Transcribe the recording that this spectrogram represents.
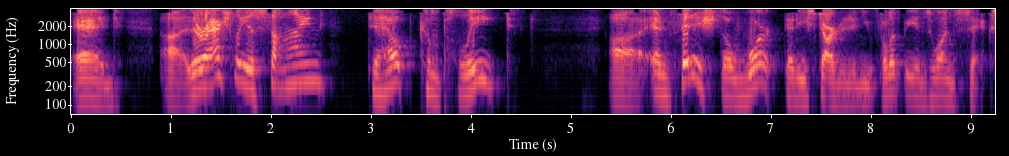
And uh, they're actually assigned to help complete uh, and finish the work that he started in you, Philippians 1 6.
